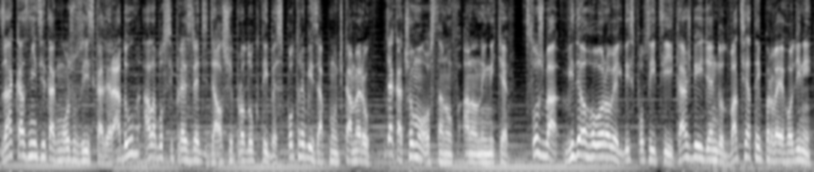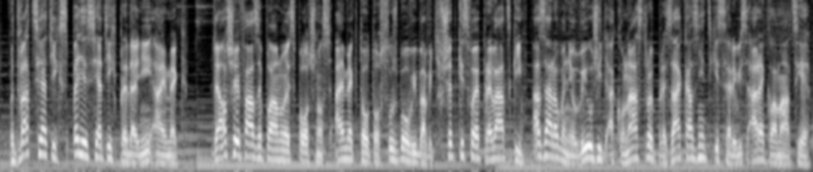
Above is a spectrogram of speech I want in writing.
Zákazníci tak môžu získať radu alebo si prezrieť ďalšie produkty bez potreby zapnúť kameru, vďaka čomu ostanú v anonymite. Služba videohovorov je k dispozícii každý deň do 21. hodiny v 20 z 50 predajní iMac. V ďalšej fáze plánuje spoločnosť iMac touto službou vybaviť všetky svoje prevádzky a zároveň ju využiť ako nástroj pre zákaznícky servis a reklamácie.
